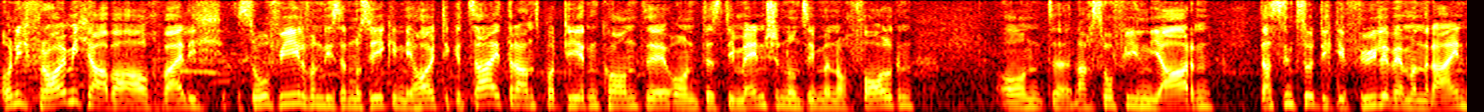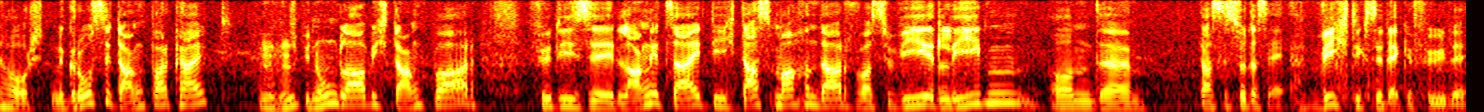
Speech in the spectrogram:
Und ich freue mich aber auch, weil ich so viel von dieser Musik in die heutige Zeit transportieren konnte und dass die Menschen uns immer noch folgen. Und äh, nach so vielen Jahren das sind so die Gefühle, wenn man reinhorcht. Eine große Dankbarkeit. Mhm. Ich bin unglaublich dankbar für diese lange Zeit, die ich das machen darf, was wir lieben. Und äh, das ist so das Wichtigste der Gefühle.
